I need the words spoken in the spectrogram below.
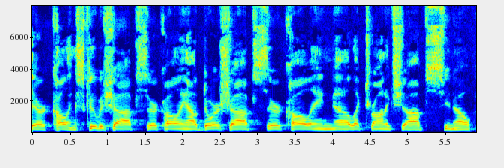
They're calling scuba shops. They're calling outdoor shops. They're calling uh, electronic shops. You know,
